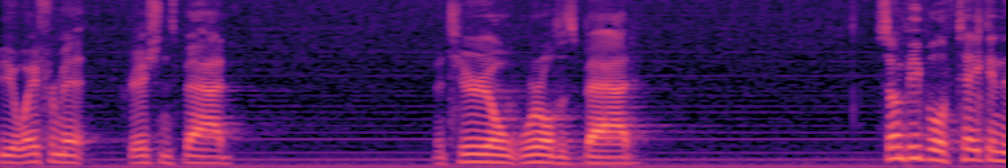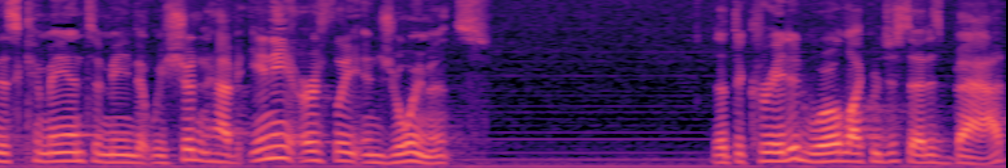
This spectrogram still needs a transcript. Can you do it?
be away from it. Creation's bad. Material world is bad. Some people have taken this command to mean that we shouldn't have any earthly enjoyments, that the created world, like we just said, is bad,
